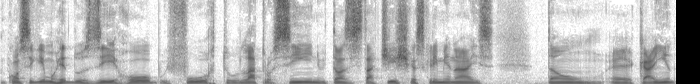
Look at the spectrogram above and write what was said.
é, conseguimos reduzir roubo e furto, latrocínio. Então, as estatísticas criminais estão é, caindo.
